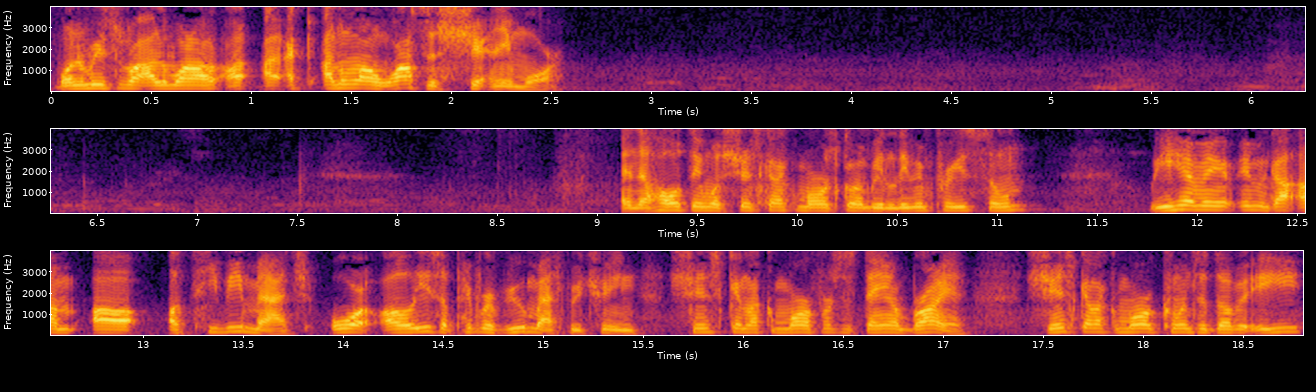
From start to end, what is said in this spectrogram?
One of the reasons why I don't want to I, I don't want to watch this shit anymore. and the whole thing was Shinsuke Nakamura is going to be leaving pretty soon. We haven't even got um, a, a TV match or at least a pay per view match between Shinsuke Nakamura versus Daniel Bryan. Shinsuke Nakamura coming to WWE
